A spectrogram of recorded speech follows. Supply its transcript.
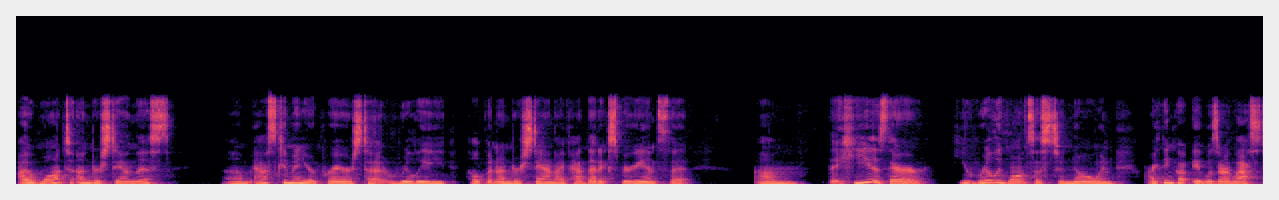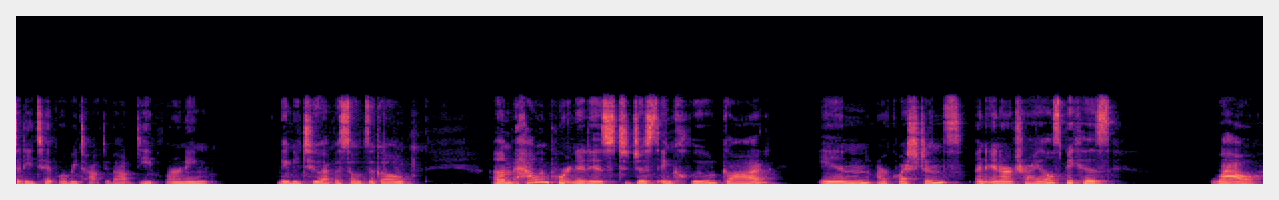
I want to understand this. um, ask Him in your prayers to really help and understand. I've had that experience that um, that He is there. He really wants us to know. And I think it was our last study tip where we talked about deep learning, maybe two episodes ago. Um, how important it is to just include God in our questions and in our trials because, wow,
